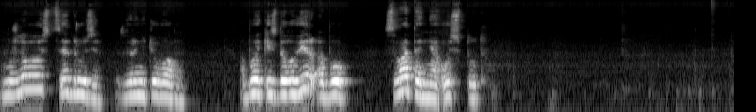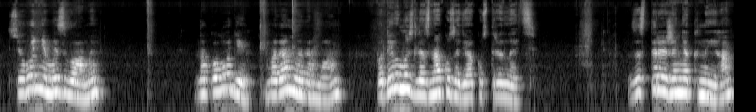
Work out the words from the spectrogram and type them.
Можливо, ось це, друзі, зверніть увагу. Або якийсь договір, або сватання ось тут. Сьогодні ми з вами. На колоді мадам Ленорман подивимось для знаку зодіаку стрілець. Застереження книга.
